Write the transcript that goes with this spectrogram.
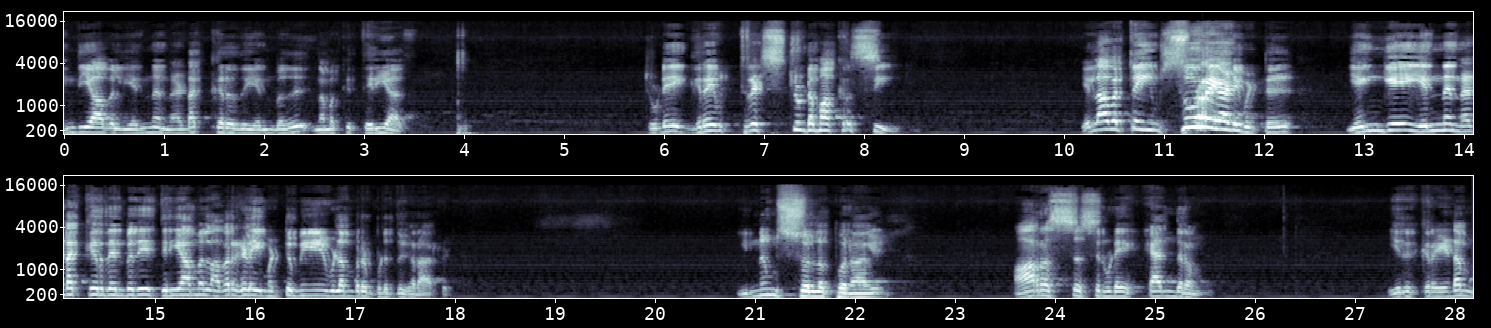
இந்தியாவில் என்ன நடக்கிறது என்பது நமக்கு தெரியாது. Today grave threats to democracy எல்லாவற்றையும் சூறையாடி விட்டு எங்கே என்ன நடக்கிறது என்பதே தெரியாமல் அவர்களை மட்டுமே விளம்பரப்படுத்துகிறார்கள். இன்னும் சொல்ல போனால் ஆர்எஸ்எஸ் கேந்திரம் இருக்கிற இடம்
